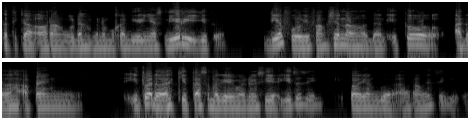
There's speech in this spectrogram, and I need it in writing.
ketika orang udah menemukan dirinya sendiri gitu dia fully functional dan itu adalah apa yang itu adalah kita sebagai manusia gitu sih. Kalau yang gue alami sih gitu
